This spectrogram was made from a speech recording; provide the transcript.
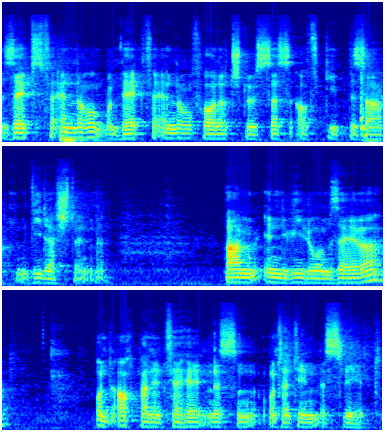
Selbstveränderung und Weltveränderung fordert, stößt das auf die besagten Widerstände beim Individuum selber und auch bei den Verhältnissen, unter denen es lebt.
